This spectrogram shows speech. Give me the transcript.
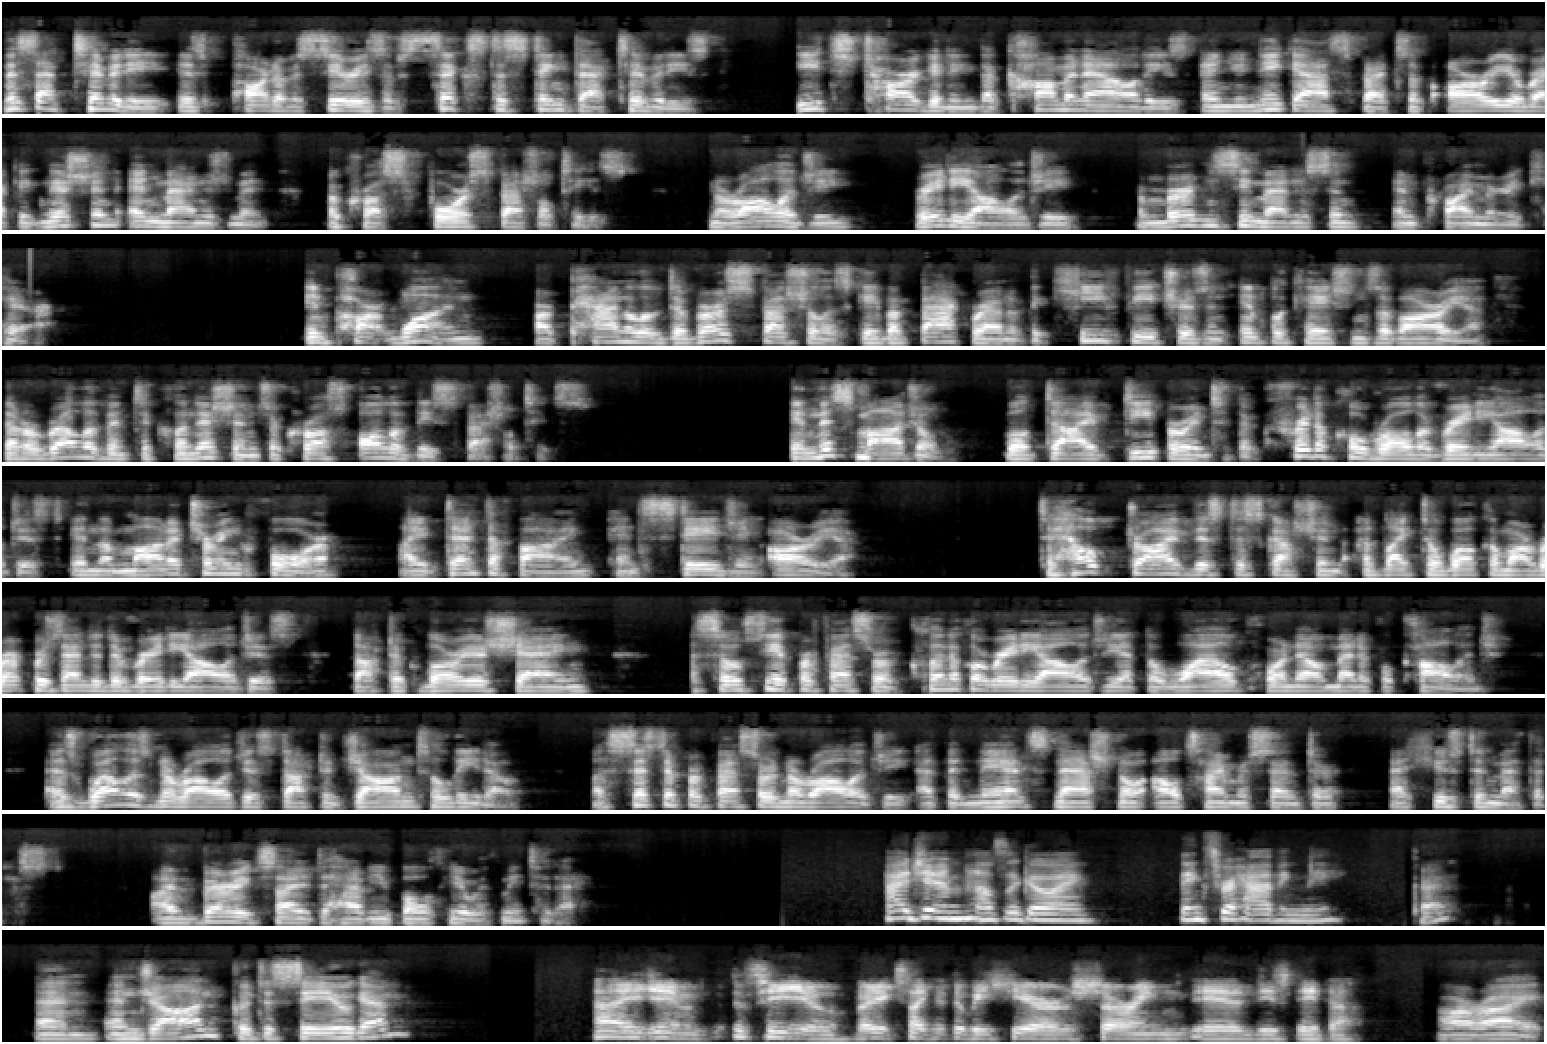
This activity is part of a series of six distinct activities each targeting the commonalities and unique aspects of ARIA recognition and management across four specialties neurology, radiology, emergency medicine, and primary care. In part one, our panel of diverse specialists gave a background of the key features and implications of ARIA that are relevant to clinicians across all of these specialties. In this module, we'll dive deeper into the critical role of radiologists in the monitoring for identifying, and staging ARIA. To help drive this discussion, I'd like to welcome our representative radiologist, Dr. Gloria Chiang, Associate Professor of Clinical Radiology at the Weill Cornell Medical College, as well as neurologist Dr. John Toledo, Assistant Professor of Neurology at the Nantz National Alzheimer's Center at Houston Methodist. I'm very excited to have you both here with me today. Hi, Jim. How's it going? Thanks for having me. Okay. And and John, good to see you again. Hi, Jim. Good to see you. Very excited to be here sharing uh, these data. All right.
